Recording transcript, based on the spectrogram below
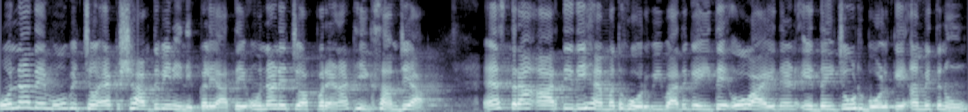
ਉਹਨਾਂ ਦੇ ਮੂੰਹ ਵਿੱਚੋਂ ਇੱਕ ਸ਼ਬਦ ਵੀ ਨਹੀਂ ਨਿਕਲਿਆ ਤੇ ਉਹਨਾਂ ਨੇ ਚੁੱਪ ਰਹਿਣਾ ਠੀਕ ਸਮਝਿਆ। ਇਸ ਤਰ੍ਹਾਂ ਆਰਤੀ ਦੀ ਹਿੰਮਤ ਹੋਰ ਵੀ ਵੱਧ ਗਈ ਤੇ ਉਹ ਆਏ ਦਿਨ ਇਦਾਂ ਹੀ ਝੂਠ ਬੋਲ ਕੇ ਅਮਿਤ ਨੂੰ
